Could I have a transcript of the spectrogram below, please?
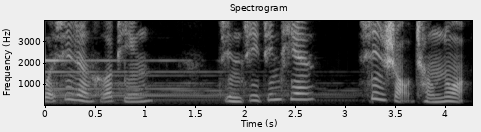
我信任和平。谨记今天，信守承诺。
